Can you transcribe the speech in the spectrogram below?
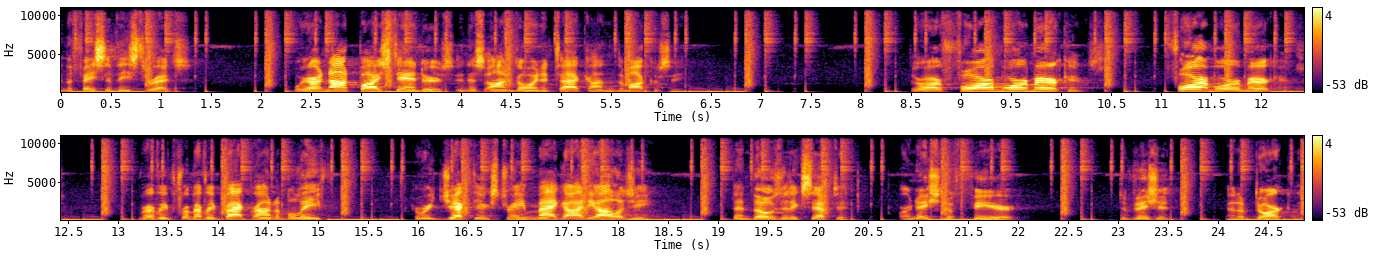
in the face of these threats. We are not bystanders in this ongoing attack on democracy. There are far more Americans, far more Americans from every, from every background and belief who reject the extreme MAGA ideology than those that accept it. Our nation of fear, division, and of darkness.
